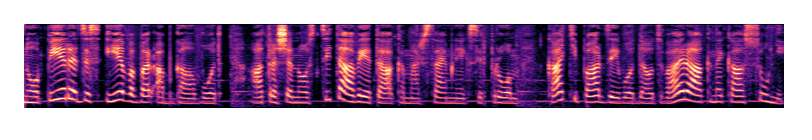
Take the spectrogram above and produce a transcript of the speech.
No pieredzes Ieva var apgalvot, atrašanos citā vietā, kamēr saimnieks ir prom, kaķi pārdzīvo daudz vairāk nekā suņi.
